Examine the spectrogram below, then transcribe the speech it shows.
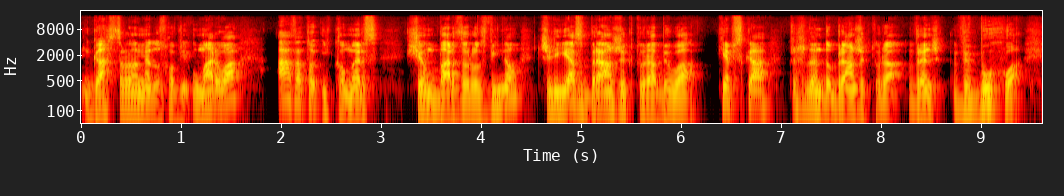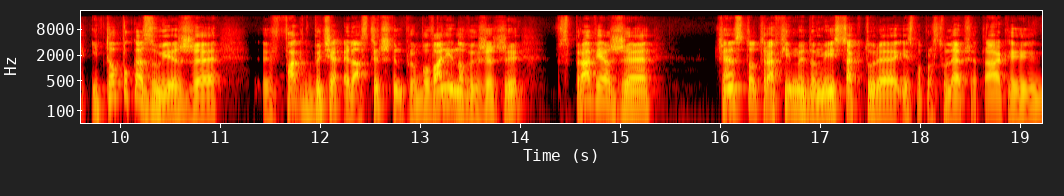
gastronomia dosłownie umarła, a za to e-commerce się bardzo rozwinął, czyli ja z branży, która była kiepska, przeszedłem do branży, która wręcz wybuchła. I to pokazuje, że fakt bycia elastycznym, próbowanie nowych rzeczy sprawia, że często trafimy do miejsca, które jest po prostu lepsze, tak? Y,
